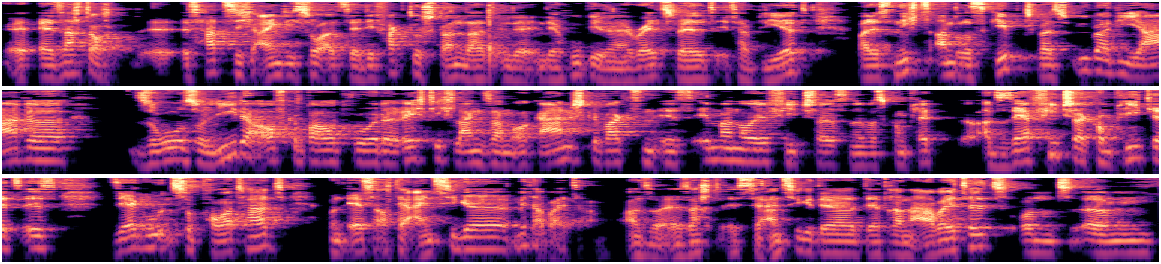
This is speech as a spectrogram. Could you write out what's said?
er sagt auch, es hat sich eigentlich so als der de facto Standard in der in der Ruby in der Rails Welt etabliert, weil es nichts anderes gibt, was über die Jahre so solide aufgebaut wurde, richtig langsam organisch gewachsen ist, immer neue Features, ne, was komplett, also sehr feature-complete jetzt ist, sehr guten Support hat und er ist auch der einzige Mitarbeiter. Also er sagt, er ist der einzige, der, der dran arbeitet und ähm,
